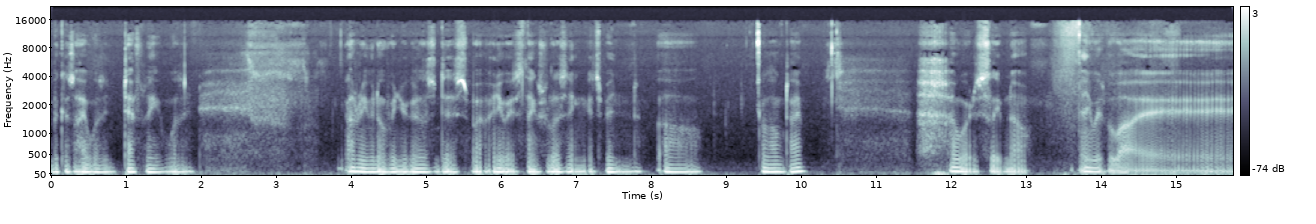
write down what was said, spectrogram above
because I wasn't. Definitely wasn't. I don't even know when you're gonna listen to this, but anyways, thanks for listening. It's been uh, a long time. I'm going to sleep now. Anyways, bye bye.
